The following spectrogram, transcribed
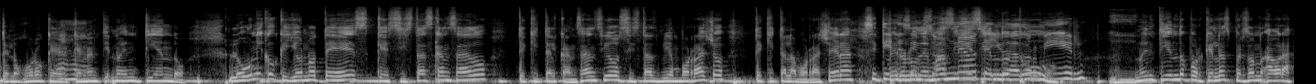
Te lo juro que, que no, enti- no entiendo. Lo único que yo noté es que si estás cansado, te quita el cansancio. Si estás bien borracho, te quita la borrachera. Si tienes pero lo demás sigue te siendo ayuda a dormir. No entiendo por qué las personas. Ahora,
